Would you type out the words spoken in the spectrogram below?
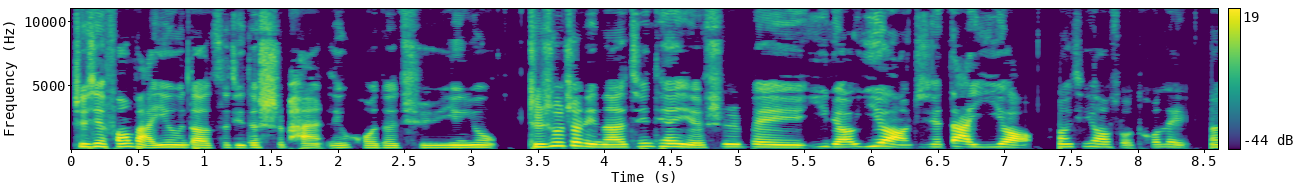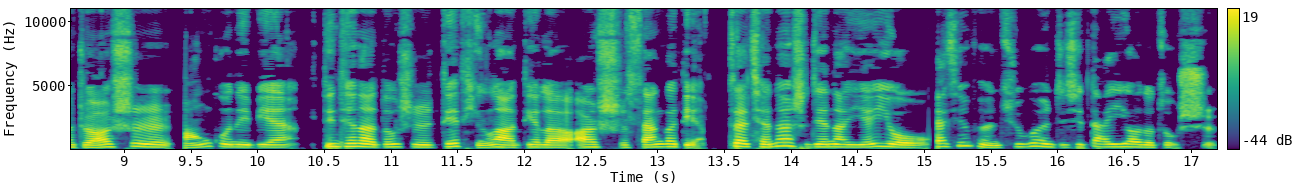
这些方法应用到自己的实盘，灵活的去应用。指数这里呢，今天也是被医疗医药这些大医药、创新药所拖累。啊主要是港股那边，今天呢都是跌停了，跌了二十三个点。在前段时间呢，也有嘉兴粉去问这些大医药的走势。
